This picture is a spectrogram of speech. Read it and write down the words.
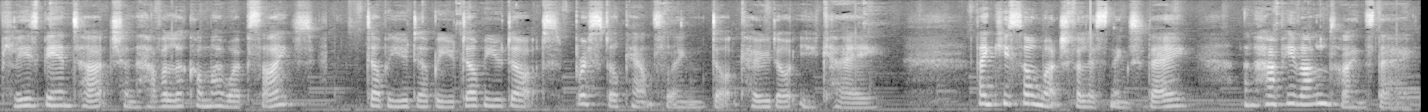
Please be in touch and have a look on my website www.bristolcounselling.co.uk. Thank you so much for listening today and happy Valentine's Day.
